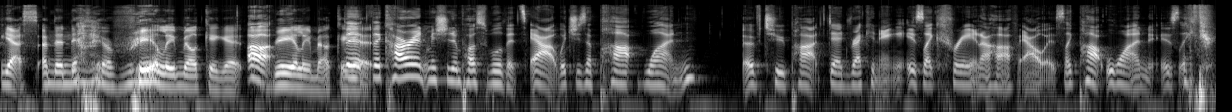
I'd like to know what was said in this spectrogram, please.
Yes, and then now they are really milking it. Oh, really milking The, it. the current Mission Impossible that's out, which is a part one of two part Dead Reckoning, is like three and a half hours. Like part one is like three.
